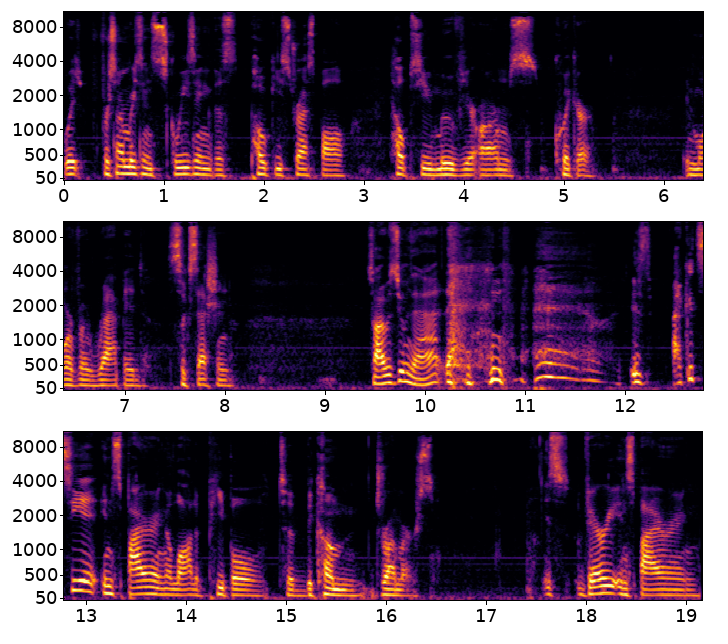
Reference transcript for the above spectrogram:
Which, for some reason, squeezing this pokey stress ball helps you move your arms quicker in more of a rapid succession. So I was doing that. is I could see it inspiring a lot of people to become drummers. It's very inspiring.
